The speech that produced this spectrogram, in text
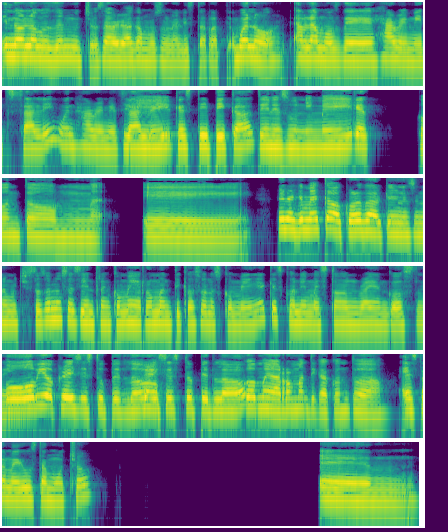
Y no hablamos de muchos, a ver, hagamos una lista rápida. Bueno, hablamos de Harry Meets Sally, When Harry Meets Sí. Sally, que es típica. Tienes un email Que, con Tom. Eh, mira, que me acabo de acordar que hay una escena muy chistosa, no sé si entra en comedia romántica o solo es comedia, que es con Emma Stone, Ryan Gosling, obvio, Crazy Stupid Love. Crazy Stupid Love. Comedia romántica con toda. Esta me gusta mucho. Em,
